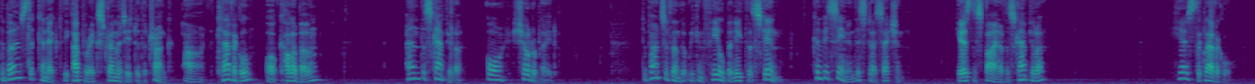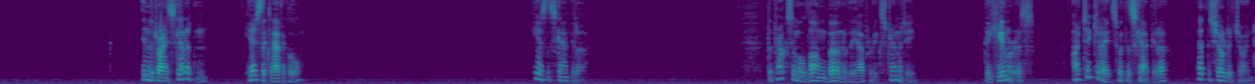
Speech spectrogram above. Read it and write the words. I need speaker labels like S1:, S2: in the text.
S1: The bones that connect the upper extremity to the trunk are the clavicle, or collarbone, and the scapula, or shoulder blade. The parts of them that we can feel beneath the skin can be seen in this dissection. Here's the spine of the scapula. Here's the clavicle. In the dry skeleton, here's the clavicle. Here's the scapula. The proximal long bone of the upper extremity, the humerus, articulates with the scapula at the shoulder joint.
